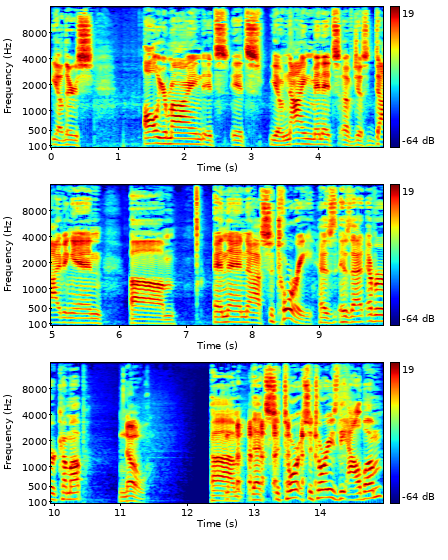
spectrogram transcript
you know, there's all your mind. It's it's you know nine minutes of just diving in. Um, and then uh, Satori has has that ever come up? no Um, that's Satori. Satori is the album,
